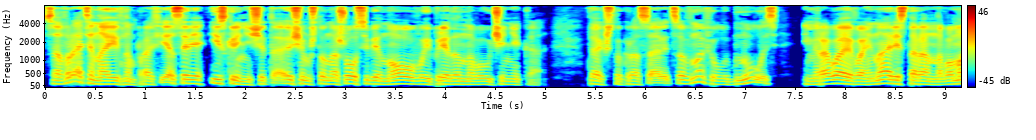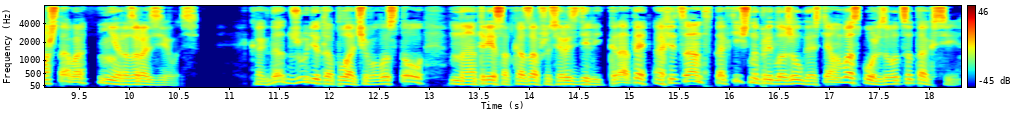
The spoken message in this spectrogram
соврать о наивном профессоре, искренне считающем, что нашел себе нового и преданного ученика. Так что красавица вновь улыбнулась, и мировая война ресторанного масштаба не разразилась. Когда Джудит оплачивала стол, наотрез отказавшись разделить траты, официант тактично предложил гостям воспользоваться такси.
